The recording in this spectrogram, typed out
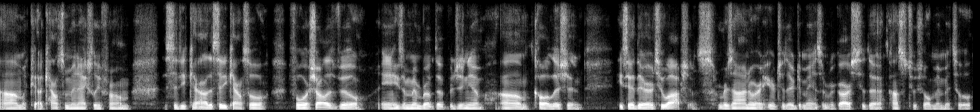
um, a, a, councilman actually from the city the city council for Charlottesville, and he's a member of the Virginia um, coalition. He said there are two options resign or adhere to their demands in regards to the constitutional amendment to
